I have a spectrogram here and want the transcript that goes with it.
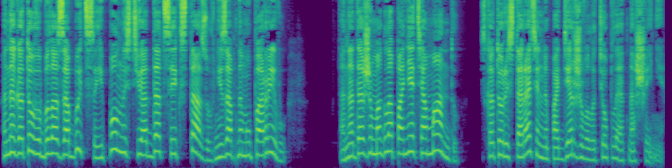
Она готова была забыться и полностью отдаться экстазу, внезапному порыву. Она даже могла понять Аманду, с которой старательно поддерживала теплые отношения.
